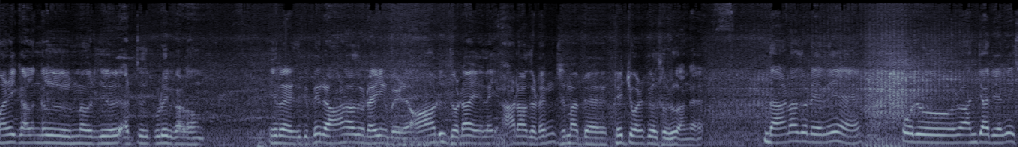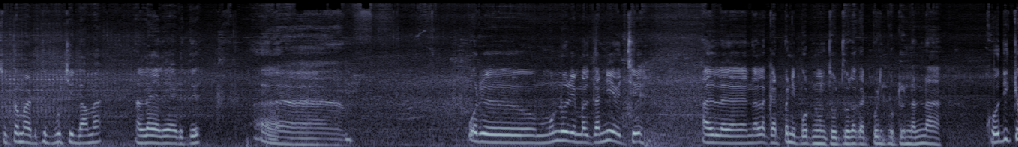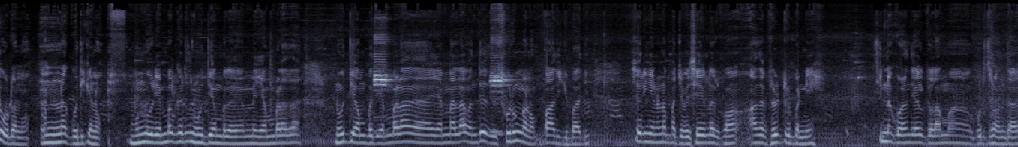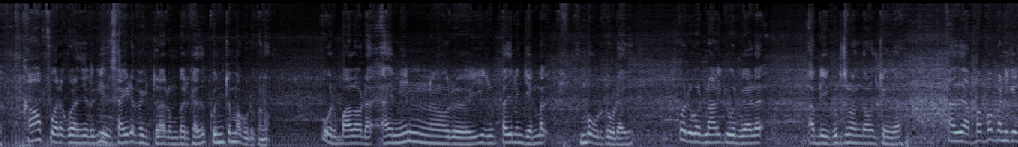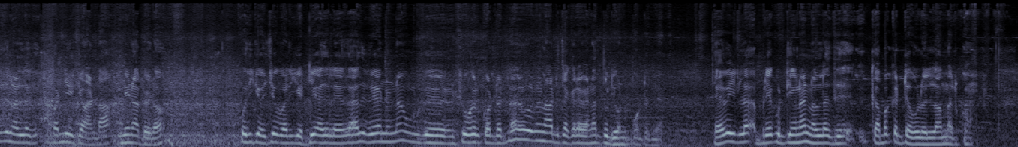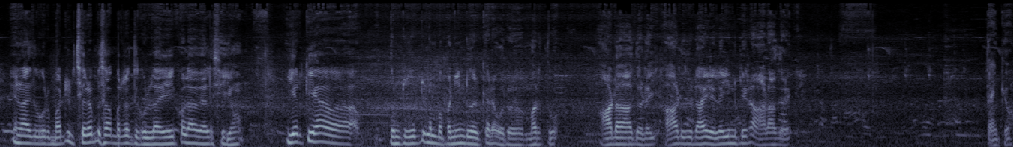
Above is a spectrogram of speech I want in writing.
மழைக்காலங்கள் வருது அடுத்தது குளிர்காலம். இதில் இதுக்கு பேர் ஆடாதொடைன்னு பேர். ஆடு தொடா இலை ஆடாதொடைன்னு சும்மா பே பேச்சு வழக்கில் சொல்லுவாங்க. இந்த ஆடாதொடை இலையை ஒரு ஒரு அஞ்சாறு இலையை சுத்தமாக எடுத்து பூச்சி இல்லாமல் நல்ல இலையை எடுத்து ஒரு முந்நூறு எம்எல் தண்ணியை வச்சு அதில் நல்லா கட் பண்ணி போட்டணும் தூள் தூளாக கட் பண்ணி போட்டு நல்லா கொதிக்க விடணும் நல்லா கொதிக்கணும். முந்நூறு எம்எல்ங்கிறது நூற்றி ஐம்பது எம் எம்எல்ல தான் நூற்றி ஐம்பது எம்எல்லாக எம்எல்லாக வந்து இது சுருங்கணும் பாதிக்கு பாதி. சுருங்கினோன்னா பச்சை பசையில் இருக்கும் அதை ஃபில்ட்ரு பண்ணி சின்ன குழந்தைகளுக்கெல்லாம் கொடுத்துட்டு வந்தால் காஃப் வர குழந்தைகளுக்கு இது சைடு எஃபெக்ட்லாம் ரொம்ப இருக்காது கொஞ்சமாக கொடுக்கணும். ஒரு பாலோட ஐ மீன் ஒரு இரு பதினஞ்சு எம்எல் ரொம்ப கொடுக்கக்கூடாது ஒரு ஒரு நாளைக்கு ஒரு வேலை அப்படி குடிச்சுன்னு வந்தோம் வச்சுங்க அது அப்பப்போ பண்ணிக்கிறது நல்லது. பண்ணி வைக்க வேண்டாம். வீணாக போயிடும். கொதிக்க வச்சு வடிகட்டி அதில் ஏதாவது வேணும்னா உங்களுக்கு சுகர் கொட்டட்னா ஒரு நாட்டு சக்கரை வேணால் துடி ஒன்று போட்டுங்க. தேவையில்லை. அப்படியே கொடுத்தீங்கன்னா நல்லது. கபக்கட்டு அவ்வளோ இல்லாமல் இருக்கும். ஏன்னா இது ஒரு பாட்டில் சிறப்பு சாப்பிட்றதுக்குள்ள ஈக்குவலாக வேலை செய்யும். இயற்கையாக தொன்று தொட்டு நம்ம பண்ணிட்டு இருக்கிற ஒரு மருத்துவம். ஆடாதுடை. ஆடுதுடா இலைன்னு பேர் ஆடாதுடை. தேங்க்யூ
